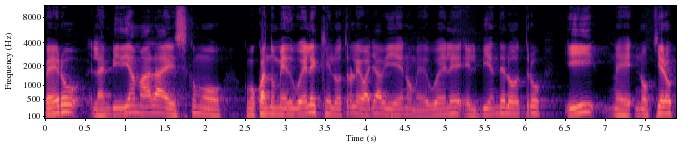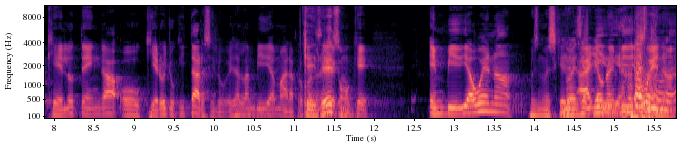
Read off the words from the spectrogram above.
Pero la envidia mala es como, como cuando me duele que el otro le vaya bien o me duele el bien del otro y no quiero que él lo tenga o quiero yo quitárselo. Esa es la envidia mala. Pero ¿Qué es eso? como que envidia buena, pues no es que haya una envidia buena,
